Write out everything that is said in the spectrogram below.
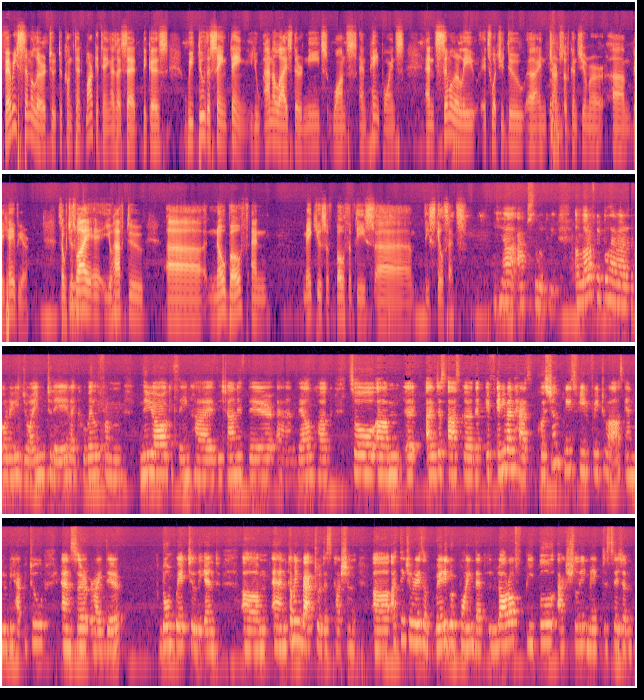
very similar to, to content marketing as i said because we do the same thing you analyze their needs wants and pain points and similarly it's what you do uh, in terms of consumer um, behavior so which is why uh, you have to uh, know both and make use of both of these uh, these skill sets. Yeah, absolutely. A lot of people have already joined today, like Will from New York is saying hi. Dishan is there and Zell Haq. So um, uh, I'll just ask uh, that if anyone has question, please feel free to ask and we'll be happy to answer right there. Don't wait till the end. Um, and coming back to a discussion, uh, I think you raise a very good point that a lot of people actually make decision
